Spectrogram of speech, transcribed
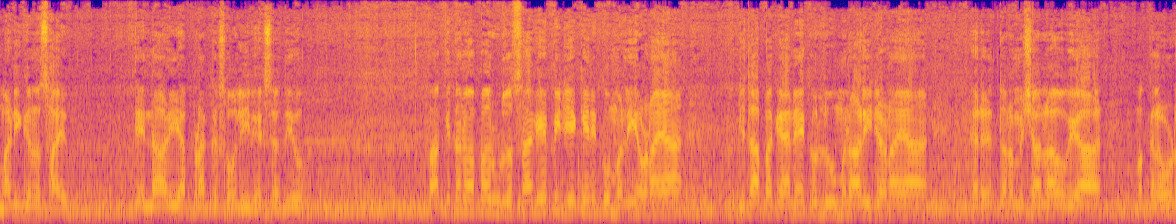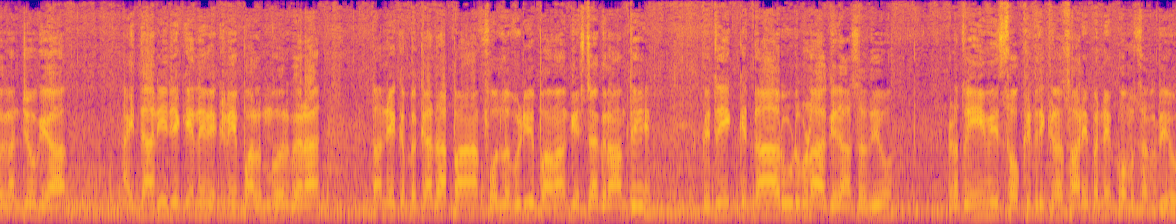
ਮਣੀਕਰਨ ਸਾਹਿਬ ਤੇ ਨਾਲ ਹੀ ਆਪਣਾ ਕਸੌਲੀ ਵੇਖ ਸਕਦੇ ਹੋ। ਬਾਕੀ ਤੁਹਾਨੂੰ ਆਪਾਂ ਰੂਟ ਦੱਸਾਂਗੇ ਵੀ ਜੇ ਕਿਸੇ ਨੇ ਘੁੰਮਣ ਲਈ ਆਉਣਾ ਆ, ਜਿੱਦਾਂ ਆਪਾਂ ਕਹਿੰਦੇ ਆ ਕੁੱਲੂ ਮਨਾਲੀ ਜਾਣਾ ਆ, ਫਿਰ ਧਰਮਸ਼ਾਲਾ ਹੋ ਗਿਆ, ਮਕਲੋੜਗੰਜ ਹੋ ਗਿਆ। ਐਦਾਂ ਦੀ ਜੇ ਕਿਸੇ ਨੇ ਵੇਖਣੀ ਪਲਮਪੁਰ ਵਗੈਰਾ, ਤੁਹਾਨੂੰ ਇੱਕ ਬਕਾਇਦਾ ਆਪਾਂ ਫੁੱਲ ਵੀਡੀਓ ਪਾਵਾਂਗੇ ਇੰਸਟਾਗ੍ਰam ਤੇ, ਵੀ ਤੁਸੀਂ ਕਿੱਦਾਂ ਰੂਟ ਬਣਾ ਕੇ ਜਾ ਸਕਦੇ ਹੋ। ਜਿਹੜਾ ਤੁਸੀਂ ਵੀ ਸੌਖੇ ਤਰੀਕੇ ਨਾਲ ਸਾਰੇ ਬੰਨੇ ਘੁੰਮ ਸਕਦੇ ਹੋ।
